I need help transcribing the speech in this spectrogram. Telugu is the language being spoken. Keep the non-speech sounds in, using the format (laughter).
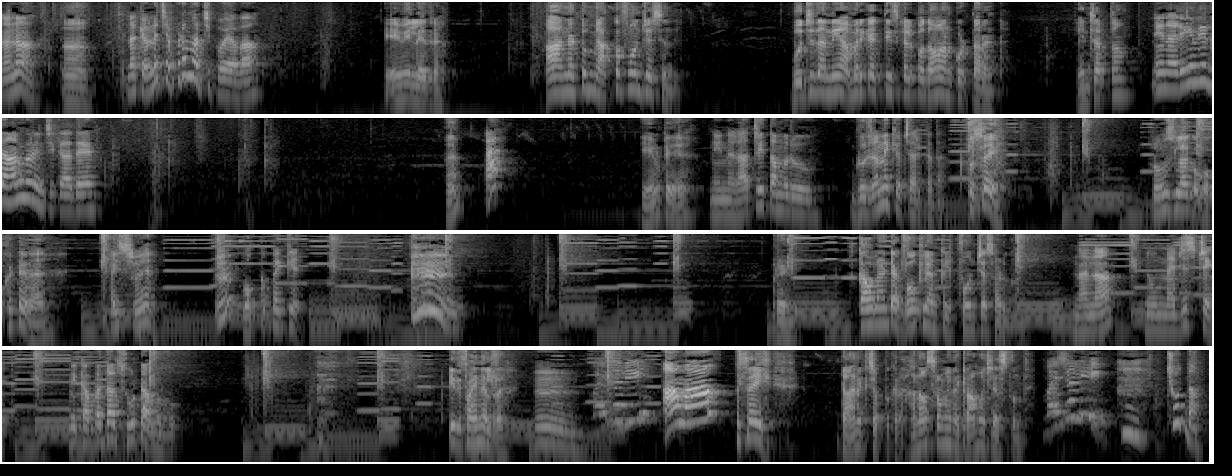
నానా చెప్పడం మర్చిపోయావా? ఏమీ లేదురా. ఆ, అన్నట్టు మీ అక్క ఫోన్ చేసింది. బుజ్జి దాన్ని అమెరికాకి తీసుకెళ్ళిపోదాం అనుకుంటున్నారంట. ఏం చెప్తాం? నేను అడిగింది దాని గురించి కాదే? ఏమిటి? నిన్న రాత్రి తమరు గుర్రం ఎక్కి వచ్చారు కదా. వస్తాయి. రోజులాగా ఒక్కటేరా ఐ స్వేర్. ఒక్క పెగ్గే. రెండు. కావాలంటే ఆ గోఖలే అంకల్కి ఫోన్ చేసి అడుగు. నానా నువ్వు మెజిస్ట్రేట్. నీకు అబద్ధాలు సూట్ అవ్వవు. ఇది ఫైనల్ రా. ఆమా! సై దానికి చెప్పకరా. అనవసరమైన డ్రామా చేస్తుంది. హ్మ్, చూద్దాం.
